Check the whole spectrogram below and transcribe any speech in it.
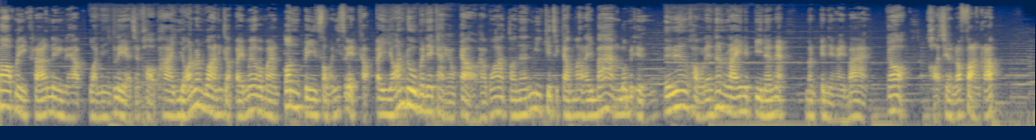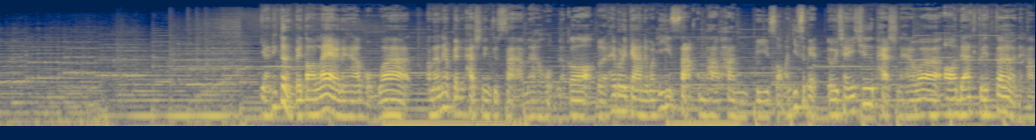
รอบมาอีกครั้งหนึ่งนะครับ วันนี้ก็เลยอยจะขอพาย้อนวันๆกลับไปเมื่อประมาณต้นปี 2021 ครับ ไปย้อนดูบรรยากาศเก่าๆครับ ว่าตอนนั้นมีกิจกรรมอะไรบ้างรวมไปถึงในเรื่องของ Lantern Ride ในปีนั้นเนี่ยมันเป็นยังไงบ้าง ก็ขอเชิญรับฟังครับ อย่างที่เกิดไปตอนแรกนะครับผมว่าตอนนั้นเนี่ยเป็นแพทช์1.3 นะครับผมแล้วก็เปิดให้บริการในวันที่ 3 กุมภาพันธ์ ปี 2021 โดยใช้ชื่อแพทช์นะฮะว่า All That Glitter นะครับ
